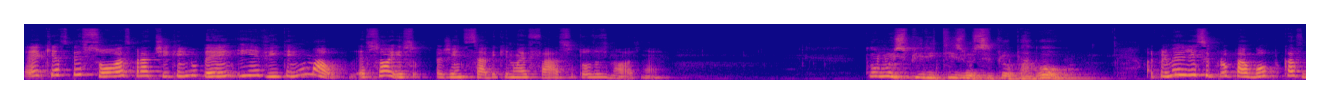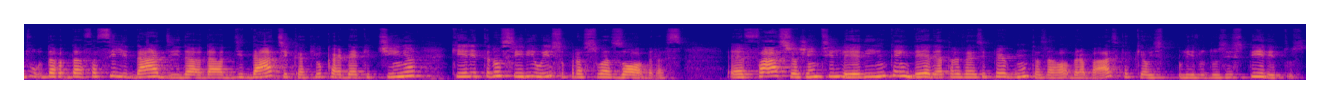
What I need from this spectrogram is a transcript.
é que as pessoas pratiquem o bem e evitem o mal. É só isso. A gente sabe que não é fácil, todos nós, né? Como o Espiritismo se propagou? Primeiro, ele se propagou por causa do, da, da, facilidade, da, da, didática que o Kardec tinha, que ele transferiu isso para suas obras. É fácil a gente ler e entender, é através de perguntas, a obra básica, que é o livro dos Espíritos,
